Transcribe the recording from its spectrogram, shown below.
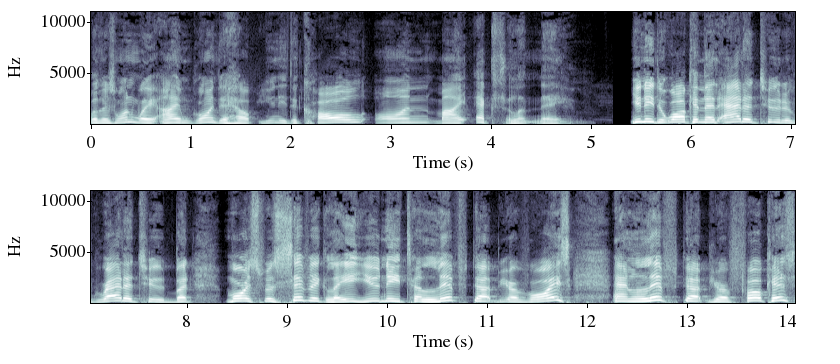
Well, there's one way I'm going to help. You need to call on my excellent name. You need to walk in that attitude of gratitude, but more specifically, you need to lift up your voice and lift up your focus.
